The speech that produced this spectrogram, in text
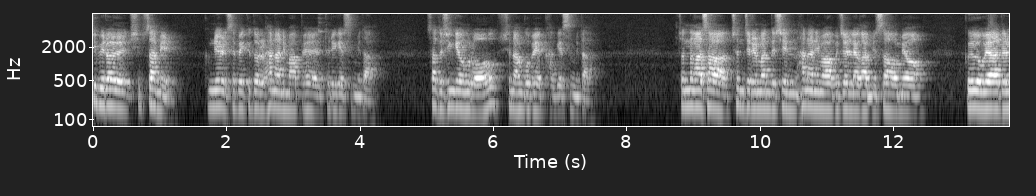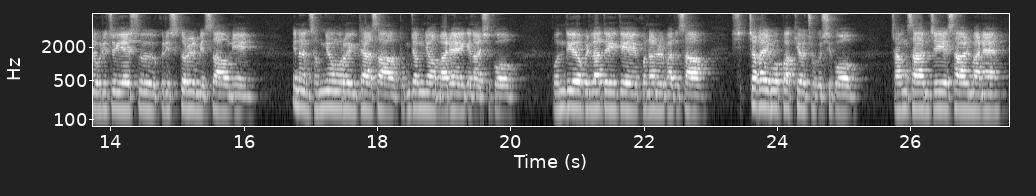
11월 13일 금요일 새벽 기도를 하나님 앞에 드리겠습니다. 사도신경으로 신앙 고백하겠습니다. 전능하사 천지를 만드신 하나님 아버지를 내가 믿사오며 그 외아들 우리 주 예수 그리스도를 믿사오니 이는 성령으로 잉태하사 동정녀 마리아에게 나시고 본디오 빌라도에게 고난을 받으사 십자가에 못 박혀 죽으시고 장사한 지 사흘 만에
